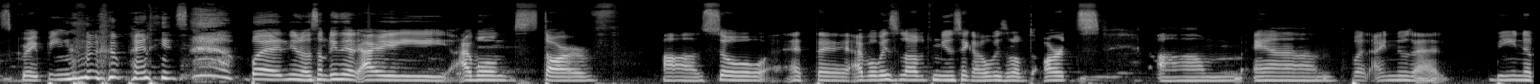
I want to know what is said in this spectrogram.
scraping pennies. But you know, something that I I won't starve. Uh, so at the I've always loved music. I always loved arts. Um, and but I knew that being a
